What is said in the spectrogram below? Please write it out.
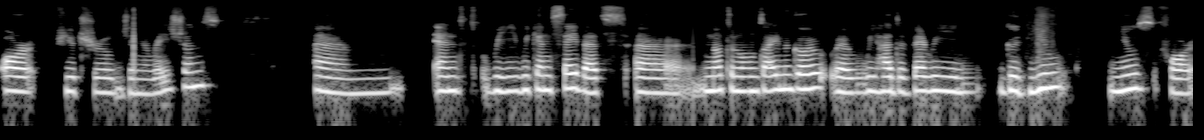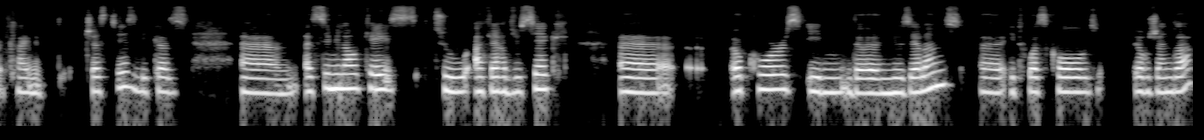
or future generations. Um, and we we can say that uh, not a long time ago uh, we had a very good new news for climate justice because um, a similar case to Affaire du siècle uh, occurs in the New Zealand. Uh, it was called Urgenda,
